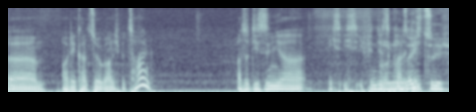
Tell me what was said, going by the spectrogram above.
Ähm, aber den kannst du ja gar nicht bezahlen. Also die sind ja, ich, ich, ich finde jetzt gerade 60.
